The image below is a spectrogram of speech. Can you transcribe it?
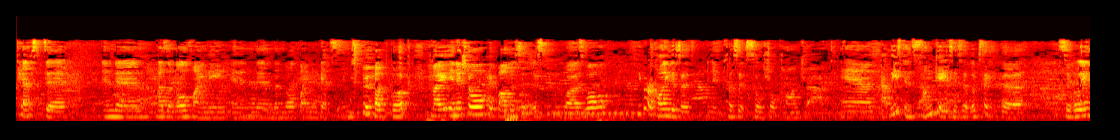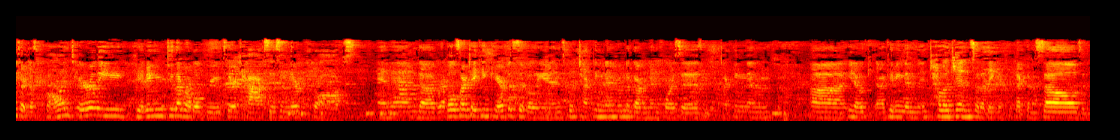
tests it, and then has a null finding, and then the null finding gets into a book. My initial hypothesis was, well, people are calling this a, an implicit social contract, and at least in some cases, it looks like the civilians are just voluntarily giving to the rebel groups their taxes and their crops, and then the rebels are taking care of the civilians, protecting them from the government forces, and protecting them, uh, you know, uh, giving them intelligence so that they can protect themselves, and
